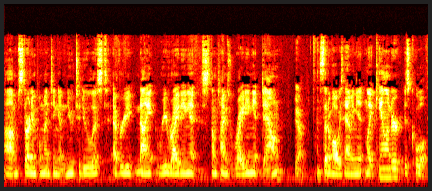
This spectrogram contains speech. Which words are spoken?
Um, start implementing a new to do list every night, rewriting it, sometimes writing it down Yeah. instead of always having it like calendar is cool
